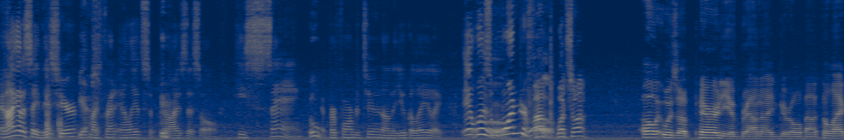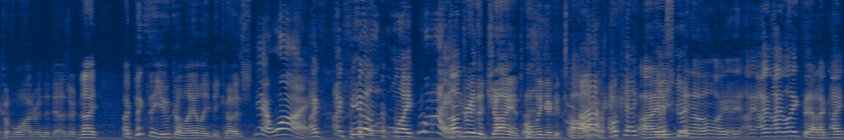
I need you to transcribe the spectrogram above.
And I got to say, this year, Yes. my friend Elliot surprised us all. He sang Ooh. and performed a tune on the ukulele. It was Oh. wonderful. Wow. What song? Oh, it was a parody of Brown Eyed Girl about the lack of water in the desert. And I, I picked the ukulele because Yeah, why? I, I feel like Why? Andre the Giant holding a guitar. Ah, okay. I, That's good. you know, I, I, I, I like that. I, I,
